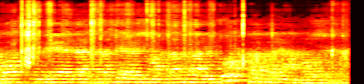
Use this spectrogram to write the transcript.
Apóstolo, Mulher da Santa Terra de Matanzari, todo o campeonato.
